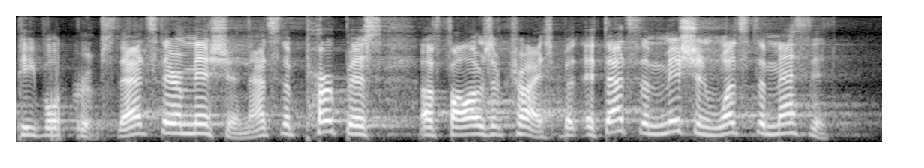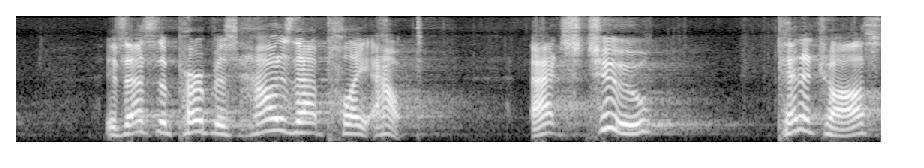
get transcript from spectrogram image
people groups. That's their mission. That's the purpose of followers of Christ. But if that's the mission, what's the method? If that's the purpose, how does that play out? Acts 2, Pentecost,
